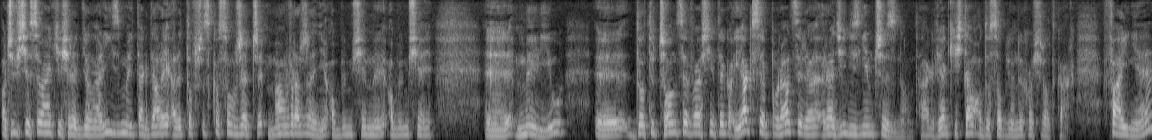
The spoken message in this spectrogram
Oczywiście są jakieś regionalizmy i tak dalej, ale to wszystko są rzeczy, mam wrażenie, obym się, my, obym się e, mylił, e, dotyczące właśnie tego, jak sobie Polacy ra- radzili z Niemczyzną, tak? w jakichś tam odosobnionych ośrodkach. Fajnie,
